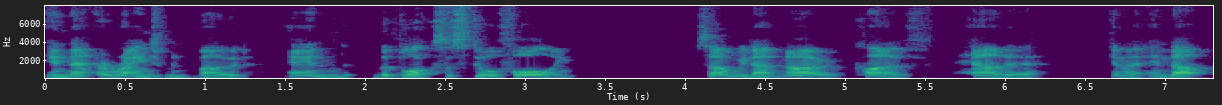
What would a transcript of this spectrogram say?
in that arrangement mode, and the blocks are still falling, so we don't know kind of how they're going to end up.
